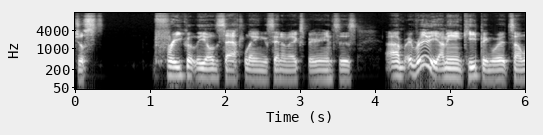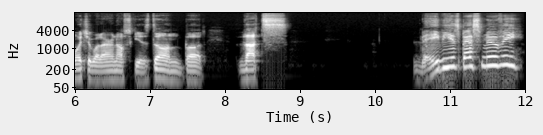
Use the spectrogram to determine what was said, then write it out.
just frequently unsettling cinema experiences. Um, really, I mean, in keeping with so much of what Aronofsky has done, but that's maybe his best movie.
